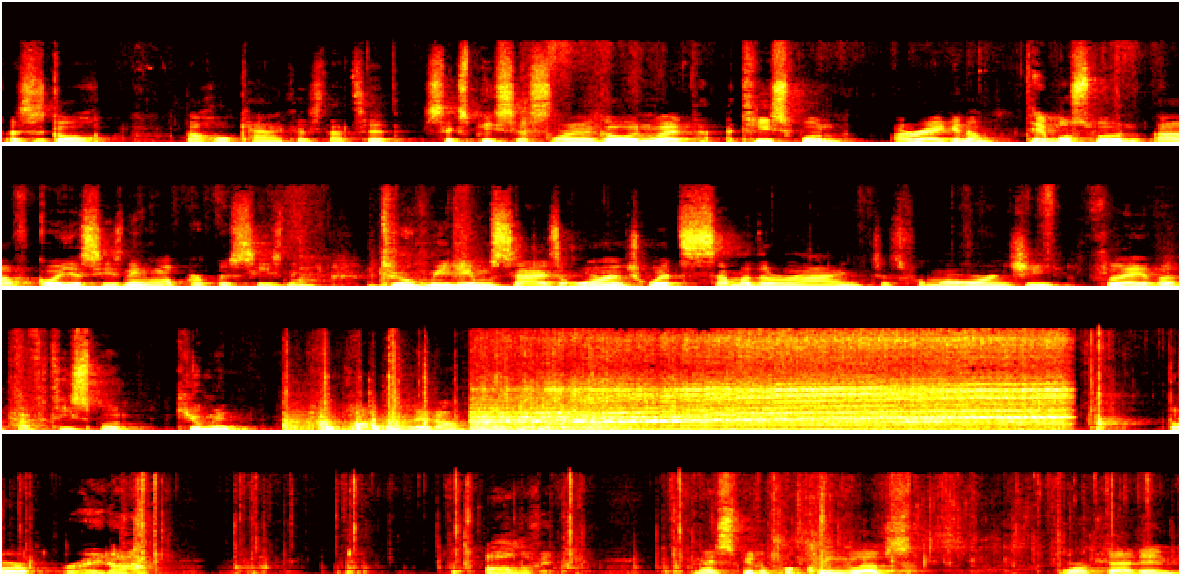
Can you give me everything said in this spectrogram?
let's just go the whole can because that's it. Six pieces. We're gonna go in with a teaspoon oregano, tablespoon of Goya seasoning, all-purpose seasoning, two medium-sized orange with some of the rind, just for more orangey flavor, half a teaspoon cumin, pop the lid on, throw it right on, all of it. Nice, beautiful, clean gloves. Work that in.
